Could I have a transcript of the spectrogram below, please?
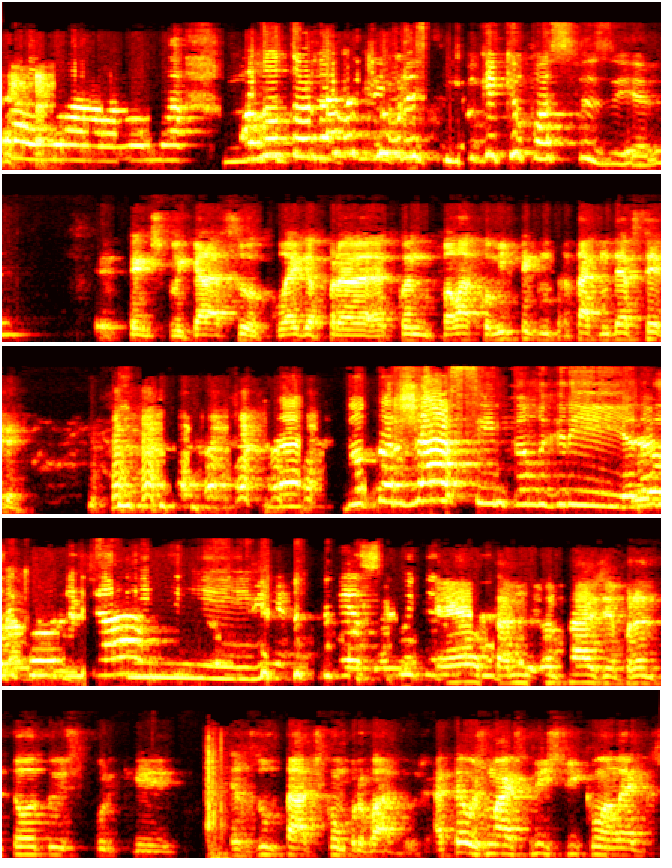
olá, olá. Oh, doutor, dá-me aqui o bracinho. O que é que eu posso fazer? Tenho que explicar à sua colega para quando falar comigo tem que me tratar como deve ser. doutor, já sinto alegria. Dá-me aqui o bracinho. Essa é a minha vantagem perante todos, porque resultados comprovados. Até os mais tristes ficam alegres.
